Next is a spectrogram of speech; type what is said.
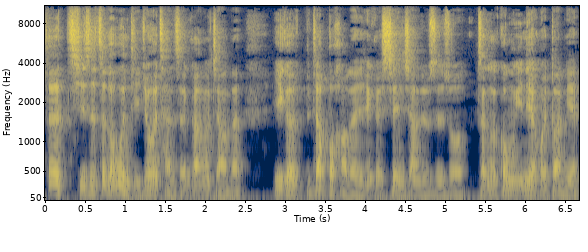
这其实这个问题就会产生刚刚讲的一个比较不好的一个现象，就是说整个供应链会断裂。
